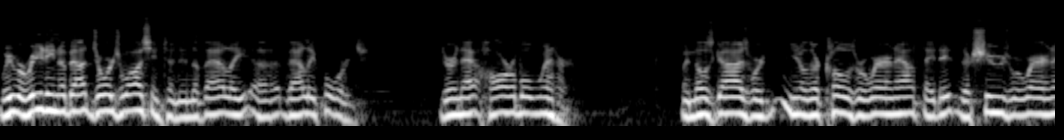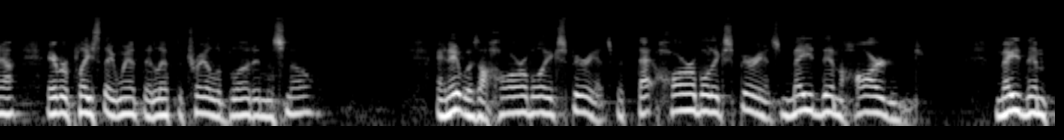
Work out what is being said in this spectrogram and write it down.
We were reading about George Washington in the Valley uh, Valley Forge during that horrible winter when those guys were, you know, their clothes were wearing out, they did, their shoes were wearing out. Every place they went, they left a trail of blood in the snow. And it was a horrible experience. But that horrible experience made them hardened, made them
